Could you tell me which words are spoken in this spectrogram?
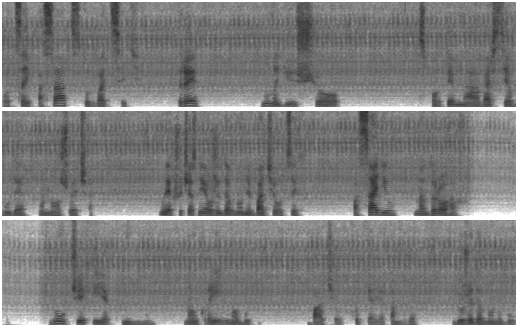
Оцей Passat 123. Ну, надіюсь, що спортивна версія буде намного швидша. Ну, якщо чесно, я вже давно не бачив оцих пасадів на дорогах. Ну, в Чехії як мінімум. На Україні, мабуть, бачив, хоча я там вже дуже давно не був.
